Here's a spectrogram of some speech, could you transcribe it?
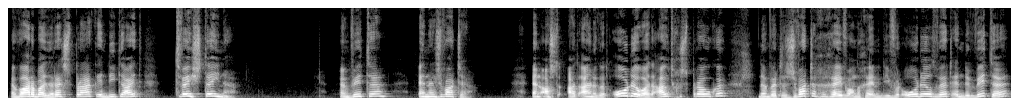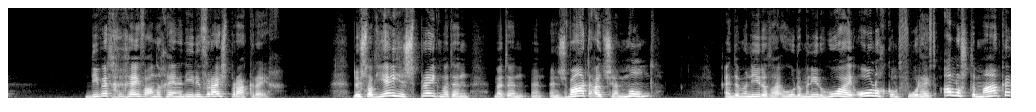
Er waren bij de rechtspraak in die tijd twee stenen een witte en een zwarte. En als uiteindelijk het oordeel werd uitgesproken, dan werd de zwarte gegeven aan degene die veroordeeld werd en de witte, die werd gegeven aan degene die de vrijspraak kreeg. Dus dat Jezus spreekt met een, met een, een, een zwaard uit zijn mond en de manier, dat hij, hoe, de manier hoe hij oorlog komt voeren, heeft alles te maken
